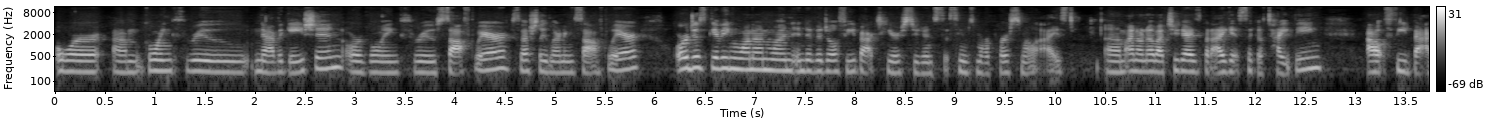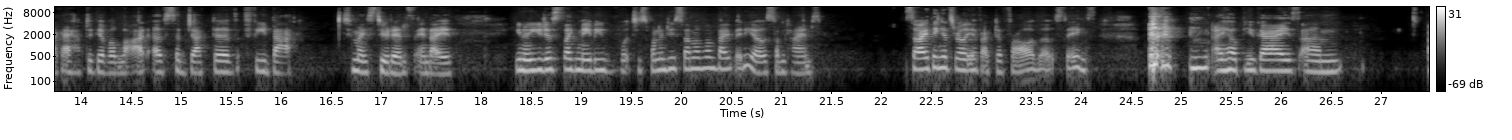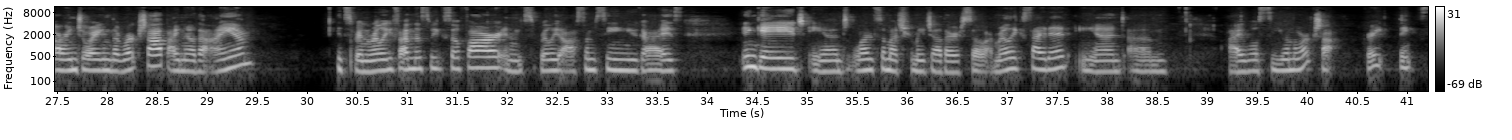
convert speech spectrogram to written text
or um, going through navigation or going through software, especially learning software, or just giving one-on-one individual feedback to your students that seems more personalized. Um, I don't know about you guys, but I get sick of typing out feedback. I have to give a lot of subjective feedback to my students and I, you know, you just like maybe just want to do some of them by video sometimes. So I think it's really effective for all of those things. I hope you guys um, are enjoying the workshop. I know that I am. It's been really fun this week so far, and it's really awesome seeing you guys engage and learn so much from each other. So I'm really excited, and um, I will see you in the workshop. Great, thanks.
